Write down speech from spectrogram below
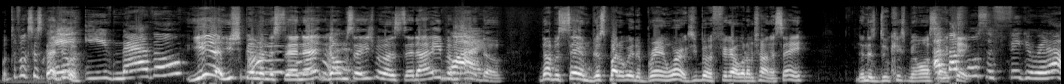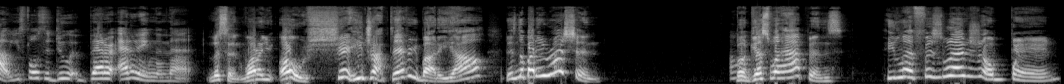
What the fuck's this guy doing? Ain't Eve mad though? Yeah, you should be able to I understand that. You know what I'm saying? You should be able to understand that. I ain't even mad though. No, but same, just by the way the brain works, you better figure out what I'm trying to say. Then this dude kicks me on I'm not kick. supposed to figure it out. You're supposed to do it better editing than that. Listen, why don't you? Oh shit, he dropped everybody, y'all. There's nobody rushing. Oh. But guess what happens? He left his legs open.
